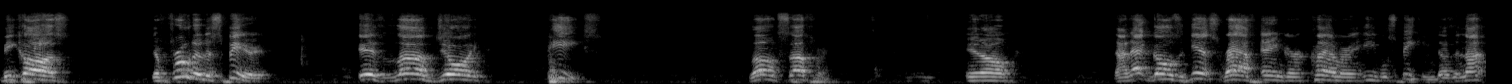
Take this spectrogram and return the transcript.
Because the fruit of the Spirit is love, joy, peace, long suffering. You know, now that goes against wrath, anger, clamor, and evil speaking, does it not?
